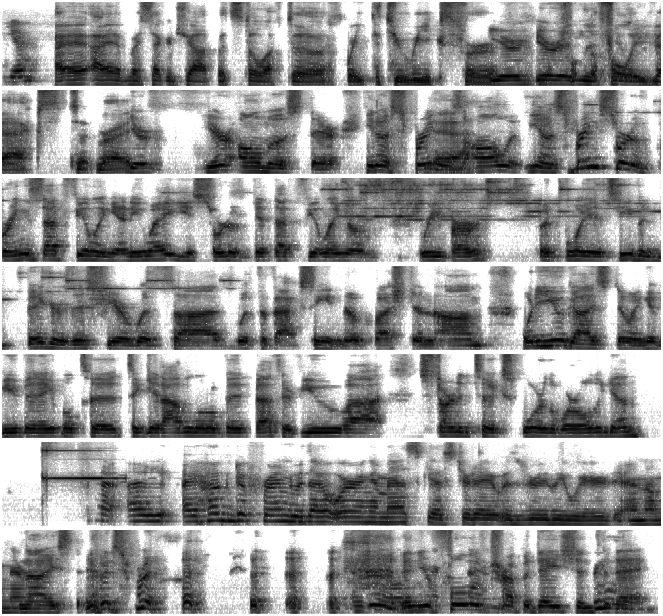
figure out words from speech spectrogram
Yeah. I, I, have my second shot, but still have to wait the two weeks for you're, you're the, in the, the fully vaxxed. Right. You're, you're almost there. You know, spring yeah. is all, you know, spring sort of brings that feeling anyway. You sort of get that feeling of rebirth. But boy, it's even bigger this year with uh, with the vaccine, no question. Um, what are you guys doing? Have you been able to to get out a little bit, Beth? Have you uh, started to explore the world again? I, I hugged a friend without wearing a mask yesterday. It was really weird, and I'm never nice. It's and you're full of trepidation today.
